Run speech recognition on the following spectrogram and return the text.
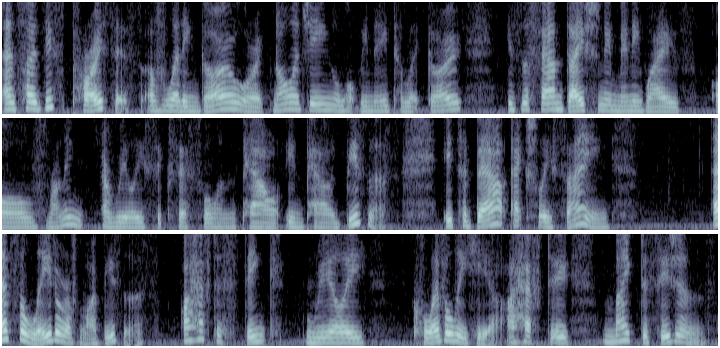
And so, this process of letting go or acknowledging what we need to let go is the foundation in many ways of running a really successful and power, empowered business. It's about actually saying, as the leader of my business, I have to think really cleverly here. I have to make decisions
